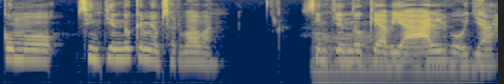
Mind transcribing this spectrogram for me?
como sintiendo que me observaban, sintiendo que había algo ya.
